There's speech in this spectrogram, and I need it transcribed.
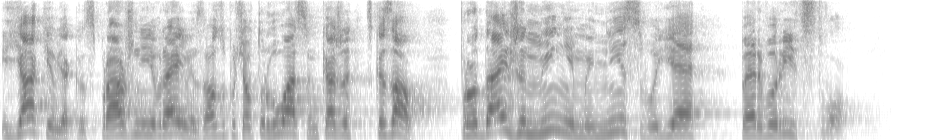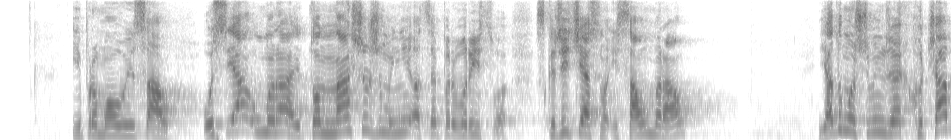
І Яків, як справжній єврей, він зразу почав торгуватися. Він каже, сказав: продай же нині мені своє перворідство. І промовив Ісав: ось я умираю, то наше ж мені оце перворідство? Скажіть чесно, Ісав вмирав? Я думаю, що він вже хоча б,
